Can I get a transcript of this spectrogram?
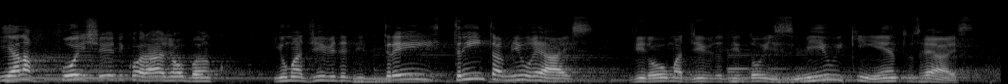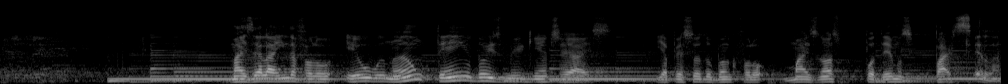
E ela foi cheia de coragem ao banco e uma dívida de 3, 30 mil reais virou uma dívida de R$ 2.500. Mas ela ainda falou: Eu não tenho R$ 2.500. E a pessoa do banco falou: Mas nós podemos parcelar.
